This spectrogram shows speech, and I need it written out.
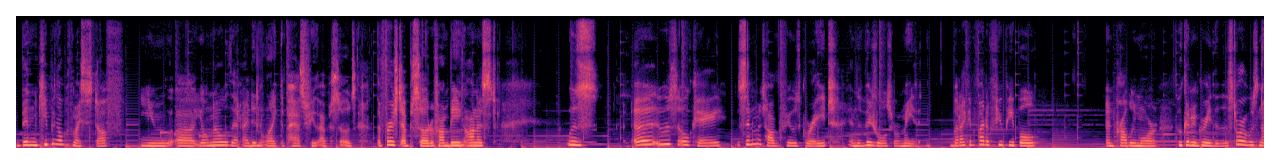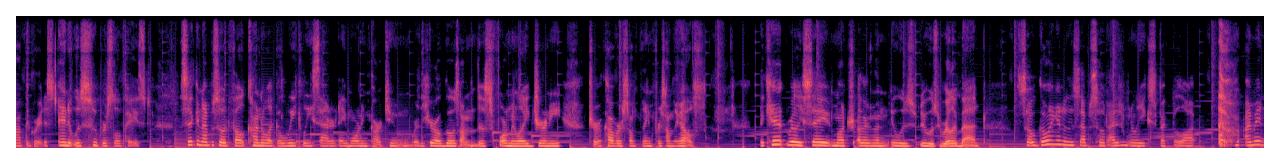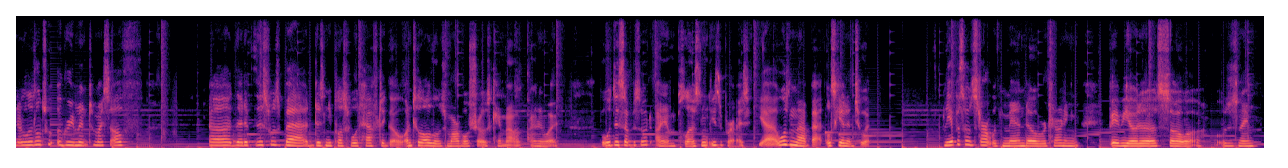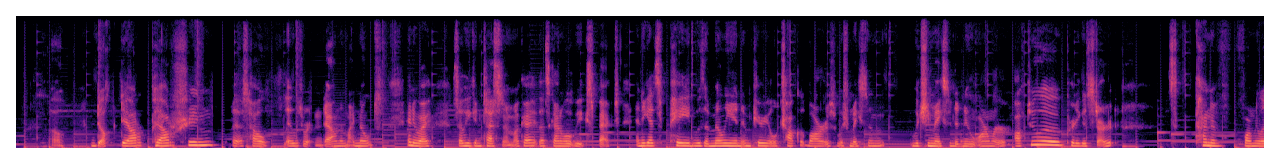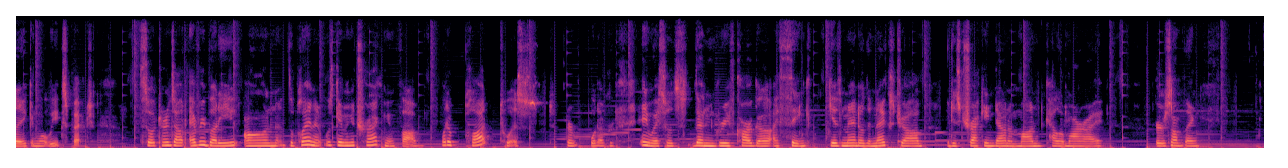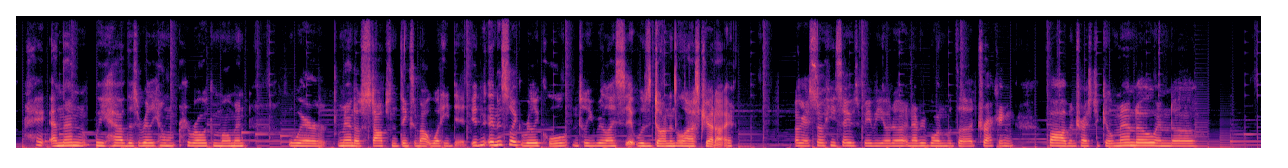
been keeping up with my stuff, you uh, you'll know that I didn't like the past few episodes. The first episode, if I'm being honest, was uh, it was okay. The cinematography was great, and the visuals were amazing. But I can find a few people, and probably more, who can agree that the story was not the greatest, and it was super slow paced. The second episode felt kind of like a weekly Saturday morning cartoon, where the hero goes on this formulaic journey to recover something for something else. I can't really say much other than it was it was really bad. So going into this episode, I didn't really expect a lot. I made a little to agreement to myself uh, that if this was bad, Disney Plus would have to go until all those Marvel shows came out. Anyway, but with this episode, I am pleasantly surprised. Yeah, it wasn't that bad. Let's get into it. The episodes start with Mando returning Baby Yoda. So uh, what was his name? Oh, Dr. Pershing that's how it was written down in my notes. Anyway, so he can test him, okay? That's kind of what we expect. And he gets paid with a million Imperial chocolate bars, which makes him which he makes into new armor. Off to a pretty good start. It's kind of formulaic in what we expect. So it turns out everybody on the planet was giving a tracking fob. What a plot twist. Or whatever. Anyway, so it's then Greef Karga, I think, gives Mando the next job which is tracking down a Mon Calamari or something. Hey, and then we have this really heroic moment where Mando stops and thinks about what he did. It, and it's like really cool until you realize it was done in The Last Jedi. Okay, so he saves Baby Yoda and everyone with the tracking fob and tries to kill Mando, and uh,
